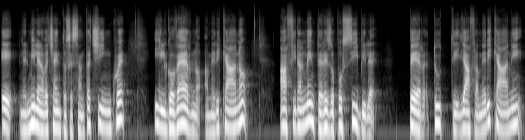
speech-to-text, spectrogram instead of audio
e nel 1965 il governo americano ha finalmente reso possibile per tutti gli afroamericani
